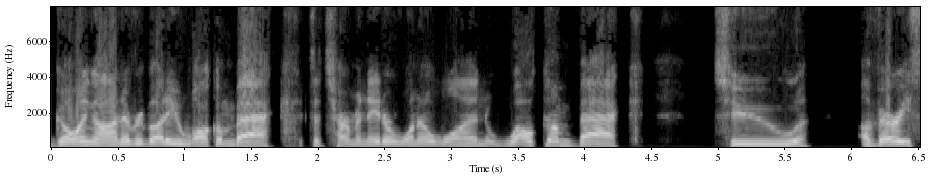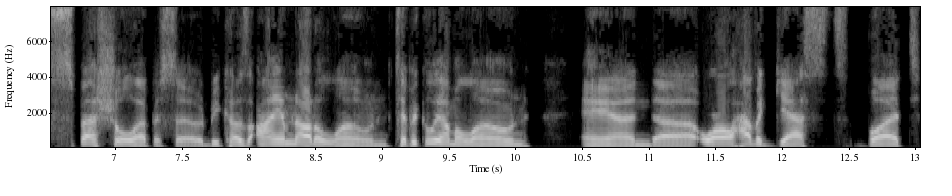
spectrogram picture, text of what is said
going on, everybody? Welcome back to Terminator 101. Welcome back to a very special episode because I am not alone. Typically, I'm alone, and uh, or I'll have a guest, but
